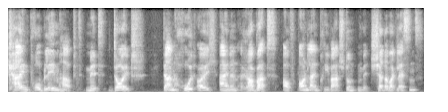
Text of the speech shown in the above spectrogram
kein Problem habt mit Deutsch, dann holt euch einen Rabatt auf Online-Privatstunden mit Chatterbug Lessons.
